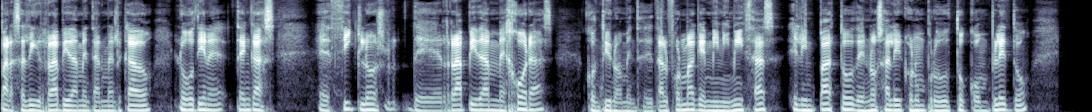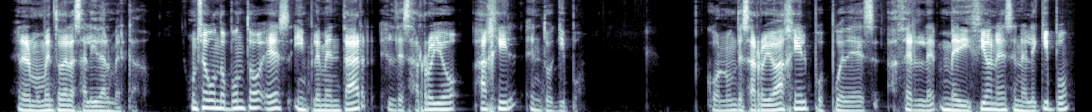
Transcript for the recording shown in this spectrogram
para salir rápidamente al mercado, luego tengas eh, ciclos de rápidas mejoras continuamente, de tal forma que minimizas el impacto de no salir con un producto completo en el momento de la salida al mercado. Un segundo punto es implementar el desarrollo ágil en tu equipo. Con un desarrollo ágil, pues puedes hacer mediciones en el equipo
